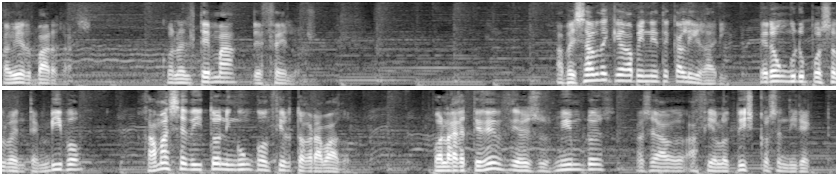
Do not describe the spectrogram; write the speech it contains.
Javier Vargas, con el tema de Celos. A pesar de que Gabinete Caligari era un grupo solvente en vivo, jamás se editó ningún concierto grabado, por la reticencia de sus miembros hacia los discos en directo.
